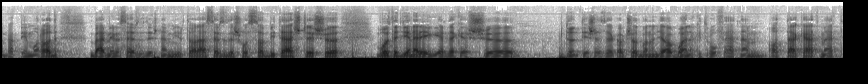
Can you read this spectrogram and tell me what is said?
Mbappé marad, bár még a szerződés nem írta alá a szerződés hosszabbítást, és volt egy ilyen elég érdekes döntés ezzel kapcsolatban. Ugye a bajnoki trófeát nem adták át, mert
